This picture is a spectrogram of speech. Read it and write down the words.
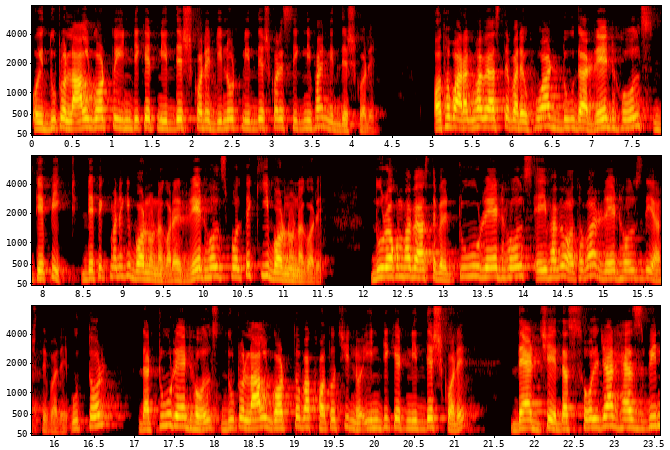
ওই দুটো লাল গর্ত ইন্ডিকেট নির্দেশ করে ডিনোট নির্দেশ করে সিগনিফাই নির্দেশ করে। অথবা আরেকভাবে আসতে পারে, what do the red holes depict? Depict মানে কি বর্ণনা করে? রেড হোলস বলতে কি বর্ণনা করে? দু রকমভাবে আসতে পারে, টু রেড হোলস এইভাবে অথবা রেড হোলস দিয়ে আসতে পারে। উত্তর, দ্য টু রেড হোলস দুটো লাল গর্ত বা ক্ষতচিহ্ন ইন্ডিকেট নির্দেশ করে দ্যাট যে the soldier has been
